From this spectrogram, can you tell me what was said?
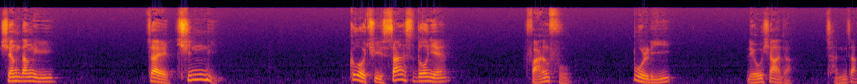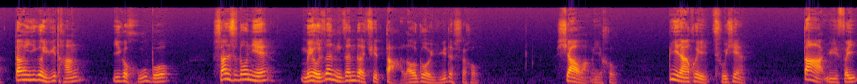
相当于在清理过去三十多年反腐不离留下的尘障。当一个鱼塘、一个湖泊三十多年没有认真的去打捞过鱼的时候，下网以后，必然会出现大鱼飞。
